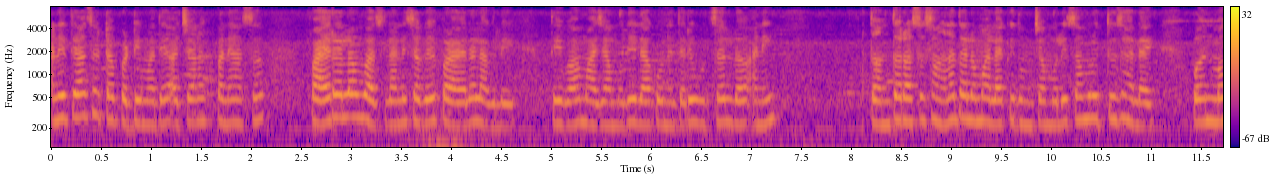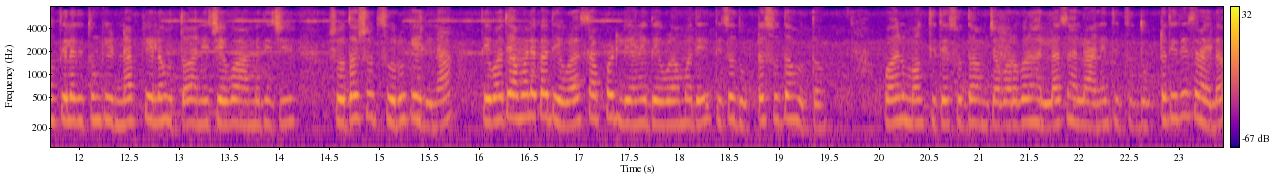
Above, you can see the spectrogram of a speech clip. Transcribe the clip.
आणि त्या झटापटीमध्ये अचानकपणे असं फायर अलार्म वाजला आणि सगळे पळायला लागले. तेव्हा माझ्या मुलीला कोणीतरी उचललं आणि नंतर असं सांगण्यात आलं मला की तुमच्या मुलीचा मृत्यू झाला आहे पण मग तिला तिथून किडनॅप केलं होतं आणि जेव्हा आम्ही तिची शोधाशोध सुरू केली ना तेव्हा ती आम्हाला एका देवळात सापडली आणि देवळामध्ये तिचं दुपटंसुद्धा होतं. पण मग तिथेसुद्धा आमच्याबरोबर हल्ला झाला आणि तिचं दुपटं तिथेच राहिलं.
